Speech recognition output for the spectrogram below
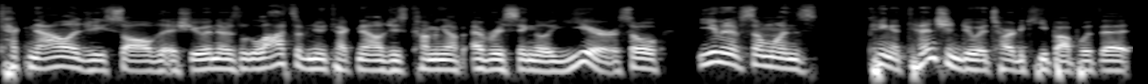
technology solve the issue? And there's lots of new technologies coming up every single year. So even if someone's paying attention to it, it's hard to keep up with it.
